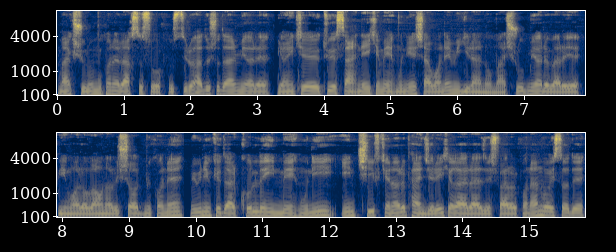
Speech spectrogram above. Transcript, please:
مک شروع می‌کنه رقص سرخپوستی رو ادوشو در میاره یا اینکه توی صحنه ای که مهمونی شبانه می‌گیرن و مشروب میاره برای بیمارا و اونا رو شاد می‌کنه می‌بینیم که در کل این مهمونی این چیف کنار پنجره که قرار ازش فرار کنن وایستاده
